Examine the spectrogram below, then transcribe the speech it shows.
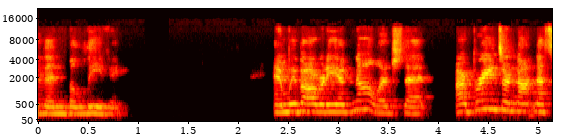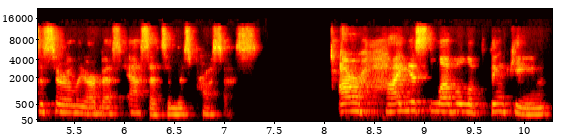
than believing. And we've already acknowledged that our brains are not necessarily our best assets in this process. Our highest level of thinking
